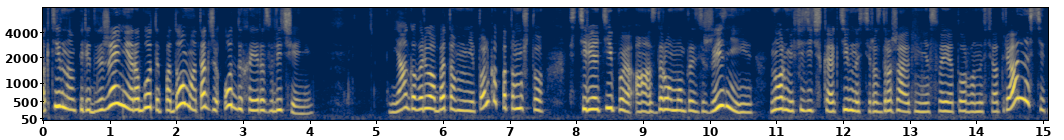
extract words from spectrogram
активного передвижения, работы по дому, а также отдыха и развлечений. Я говорю об этом не только потому, что стереотипы о здоровом образе жизни и норме физической активности раздражают меня своей оторванностью от реальности,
